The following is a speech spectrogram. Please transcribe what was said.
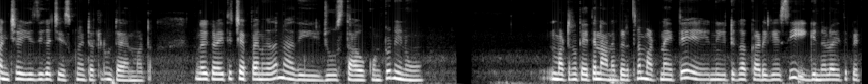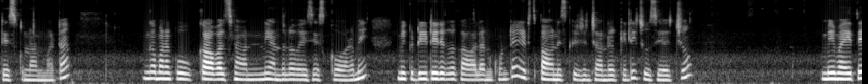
మంచిగా ఈజీగా చేసుకునేటట్లు ఉంటాయి అన్నమాట ఇంకా ఇక్కడైతే చెప్పాను కదా నాది జ్యూస్ తాగుకుంటూ నేను మటన్కి అయితే నానబెడుతున్నాం. మటన్ అయితే నీట్గా కడిగేసి ఈ గిన్నెలో అయితే పెట్టేసుకున్నాను అనమాట ఇంకా మనకు కావాల్సినవన్నీ అందులో వేసేసుకోవడమే. మీకు డీటెయిల్గా కావాలనుకుంటే ఇట్స్ పవనీస్ కిచెన్ ఛానల్కి వెళ్ళి చూసేయచ్చు. మేమైతే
